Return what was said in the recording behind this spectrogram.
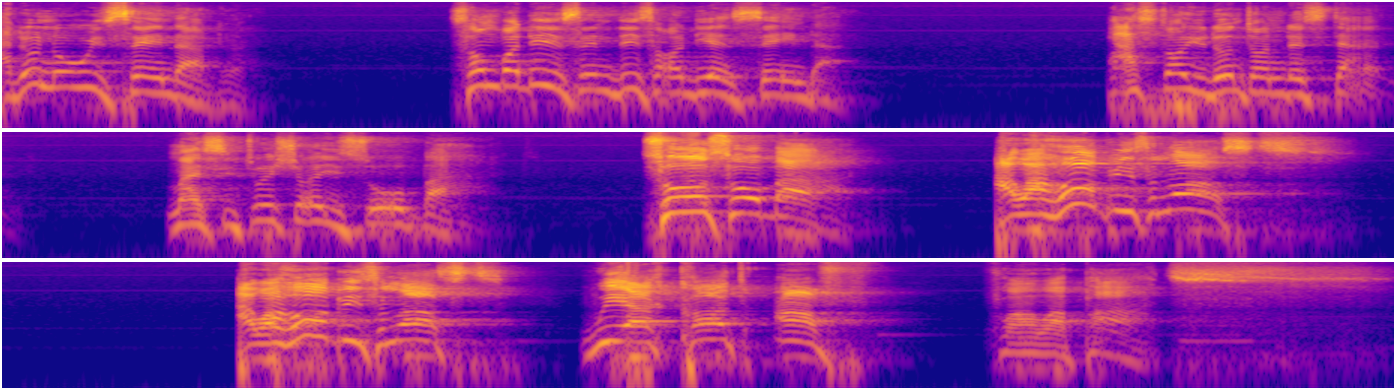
I don't know who is saying that. Somebody is in this audience saying that. Pastor, you don't understand. My situation is so bad. So, so bad. Our hope is lost. Our hope is lost. We are cut off for our parts.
